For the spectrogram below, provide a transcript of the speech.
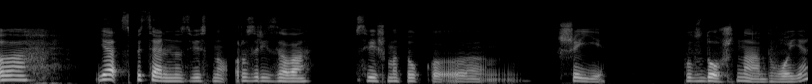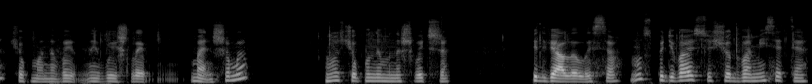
е, я спеціально, звісно, розрізала свій шматок е, шиї повздовж на двоє, щоб в мене не вийшли меншими. Ну, щоб вони мене швидше підвялилися. Ну, сподіваюся, що два місяці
